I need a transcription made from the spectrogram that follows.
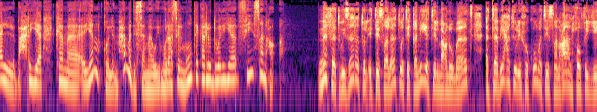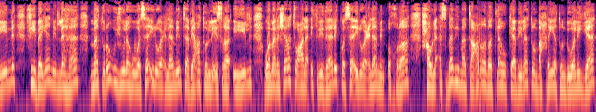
البحرية كما ينقل محمد السماوي مراسل مونتي كارلو الدولية في صنعاء. نفت وزارة الاتصالات وتقنية المعلومات التابعة لحكومة صنعاء الحوثيين في بيان لها ما تروج له وسائل إعلام تابعة لإسرائيل وما نشرته على إثر ذلك وسائل إعلام أخرى حول أسباب ما تعرضت له كابلات بحرية دولية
